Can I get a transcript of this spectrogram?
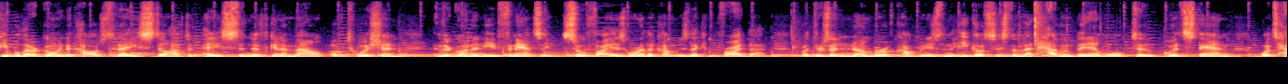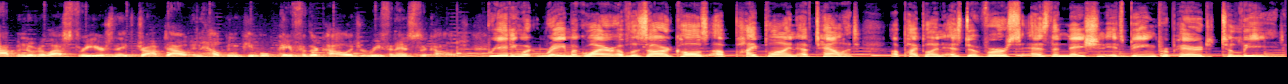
people that are going to college today still have to pay significant amount of tuition and they're going to need financing. SoFi is one of the companies that can provide that. But there's a number of companies in the ecosystem that haven't been able to withstand what's happened over the last three years and they've dropped out in helping people pay for their college or refinance their college. Creating what Ray McGuire of Lazard calls a pipeline of talent, a pipeline as diverse as the nation is being prepared to lead.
